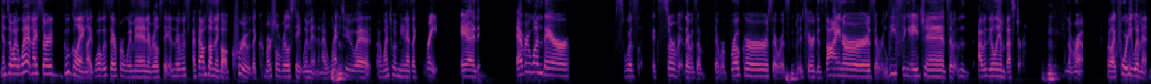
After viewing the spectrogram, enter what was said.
And so I went and I started Googling like what was there for women in real estate. And there was I found something called CREW, like commercial real estate women. And I went mm-hmm. to it, I went to a meeting, I was like, great. And everyone there was service there was a there were brokers there was mm-hmm. interior designers there were leasing agents was, i was the only investor mm-hmm. in the room or like 40 women.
